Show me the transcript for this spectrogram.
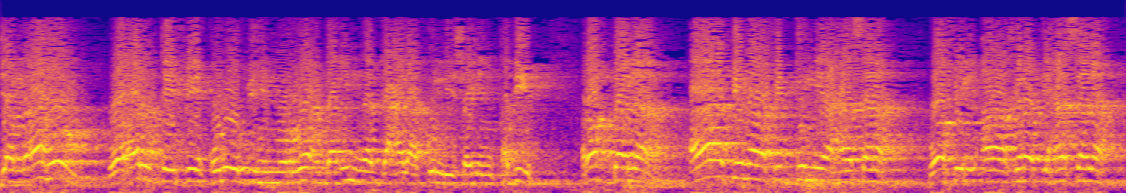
جمعهم وألق في قلوبهم الرعب. إنك على كل شيء قدير. ربنا آتنا في الدنيا حسنة وفي الآخرة حسنة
